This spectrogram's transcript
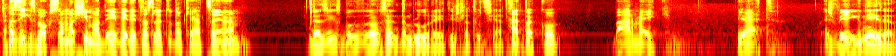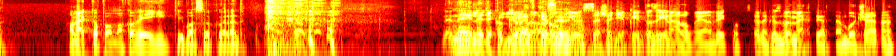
Az Xboxom a sima DVD-t azt le tudok játszani, nem? De az Xbox-on szerintem Blu-ray-t is le tudsz játszani. Hát akkor bármelyik. Jöhet. És végignézed? Ha megkapom, akkor végig. Kibaszok veled. Ne én legyek a Igen, ez A következő. Rocky összes egyébként az én állom ajándékok, közben megtértem, bocsánat.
